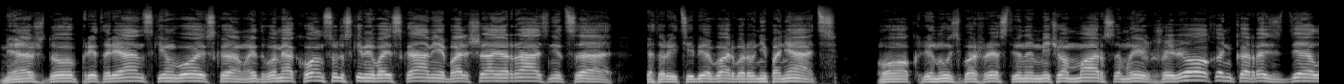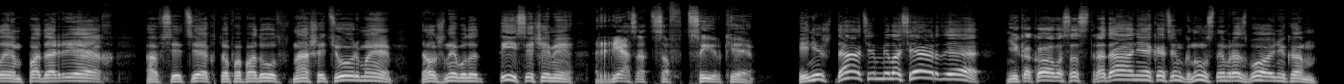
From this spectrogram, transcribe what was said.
Между претарианским войском и двумя консульскими войсками большая разница, которой тебе, варвару, не понять. О, клянусь божественным мечом Марса, мы их живехонько разделаем под орех, а все те, кто попадут в наши тюрьмы, должны будут тысячами резаться в цирке. И не ждать им милосердия, Никакого сострадания к этим гнусным разбойникам.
